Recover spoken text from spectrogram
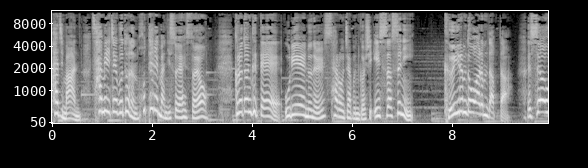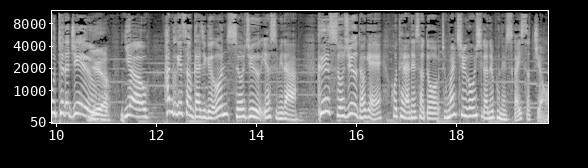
하지만 3일째부터는 호텔에만 있어야 했어요. 그러던 그때 우리의 눈을 사로잡은 것이 있었으니 그 이름도 아름답다. So to the Jew. Yeah. Yo, 한국에서 가지고 온 소주였습니다. 그 소주 덕에 호텔 안에서도 정말 즐거운 시간을 보낼 수가 있었죠.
